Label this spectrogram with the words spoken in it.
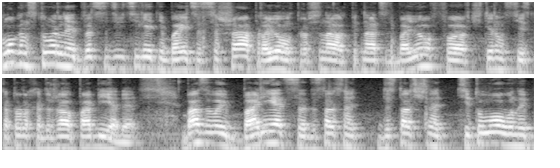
Логан Сторли, 29-летний боец из США, провел в профессионалах 15 боев, э, в 14 из которых одержал победы. Базовый борец, достаточно, достаточно титулованный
